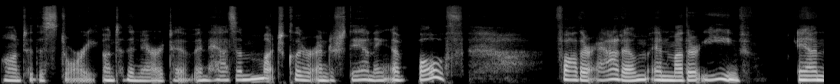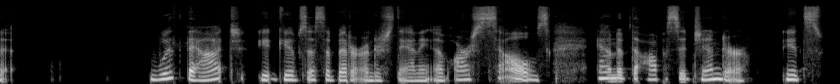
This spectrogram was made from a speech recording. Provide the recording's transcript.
onto the story, onto the narrative, and has a much clearer understanding of both Father Adam and Mother Eve. And with that, it gives us a better understanding of ourselves and of the opposite gender. It's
